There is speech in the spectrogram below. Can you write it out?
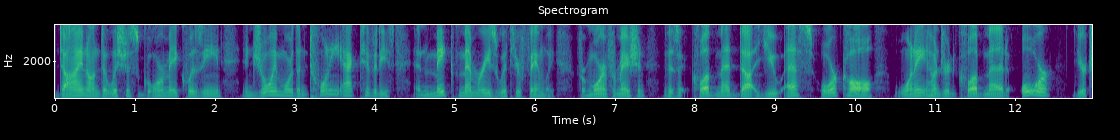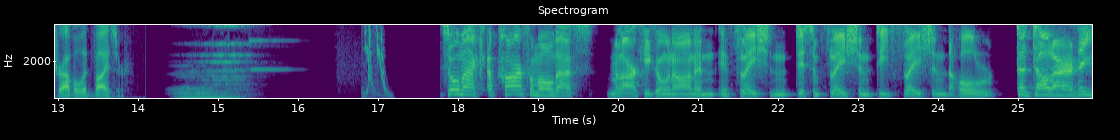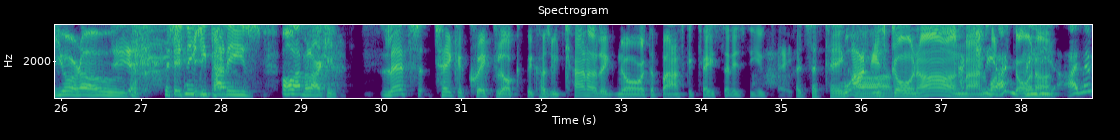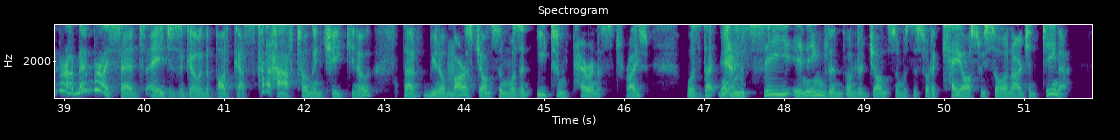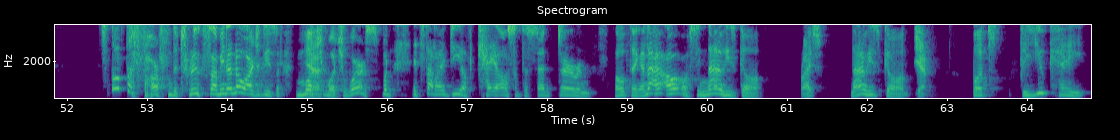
Dine on delicious gourmet cuisine, enjoy more than 20 activities, and make memories with your family. For more information, visit clubmed.us or call 1 800 Club Med or your travel advisor. So, Mac, apart from all that malarkey going on and inflation, disinflation, deflation, the whole. The dollar, the euro, the sneaky Yeah. patties, all that malarkey. Let's take a quick look because we cannot ignore the basket case that is the UK. It's a thing. What is going on, man? What's I'm going really- on? I remember. I remember. I said ages ago in the podcast, kind of half tongue in cheek, you know, that you know Mm. Boris Johnson was an Eton Peronist, right? Was that what we would see in England under Johnson was the sort of chaos we saw in Argentina? It's not that far from the truth. I mean, I know Argentina's much, Yeah. much worse, but it's that idea of chaos at the center and the whole thing. And now, oh, obviously, now he's gone, right? Now he's gone. Yeah. But the UK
